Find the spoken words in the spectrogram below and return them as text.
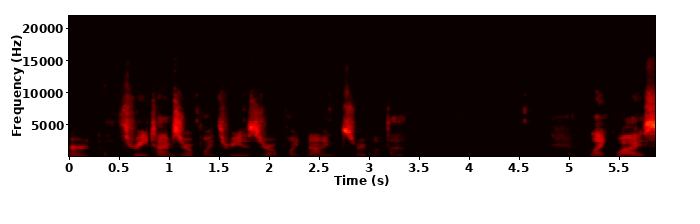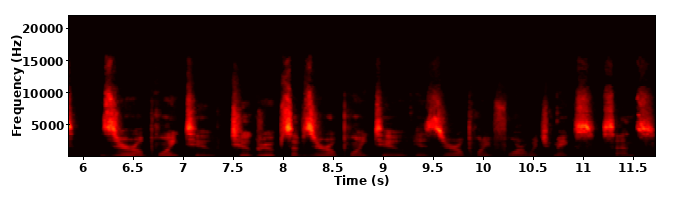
or 3 times 0.3 is 0.9. Sorry about that. Likewise, 0.2, two groups of 0.2 is 0.4, which makes sense.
